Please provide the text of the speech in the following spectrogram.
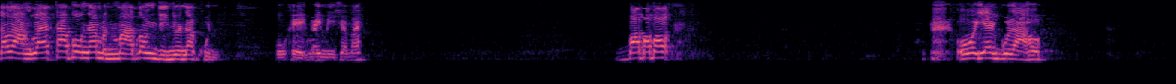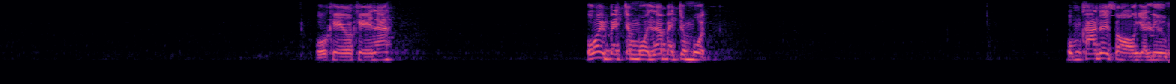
ด้านหลังไว้ถ้าพวกนั้นมันมาต้องยิงด้วยนะคุณ โอเค ไม่มีใช่ไหมบ้าบาบาโอ้ยแย่งกูแล้วโอเค โอเคนะ โอ้ยแบตจะหมดแล้วแบตจะหมด ผมค่าได้สองอย่าลืม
